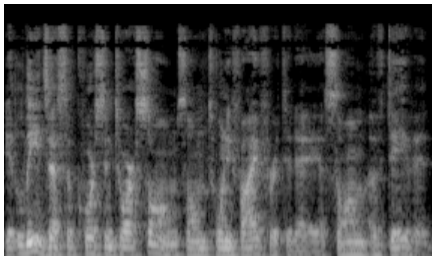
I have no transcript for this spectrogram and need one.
It leads us, of course, into our psalm, Psalm 25 for today, a psalm of David.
